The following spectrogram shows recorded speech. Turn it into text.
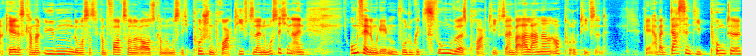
Okay, das kann man üben. Du musst aus der Komfortzone rauskommen. Du musst dich pushen, proaktiv zu sein. Du musst dich in ein Umfeld umgeben, wo du gezwungen wirst, proaktiv zu sein, weil alle anderen auch produktiv sind. Okay, aber das sind die Punkte,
